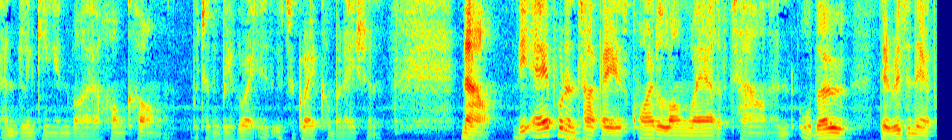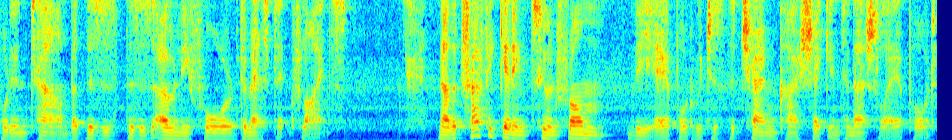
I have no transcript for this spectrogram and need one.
and linking in via Hong Kong, which I think would be a great, it's a great combination. Now, the airport in Taipei is quite a long way out of town, and although there is an airport in town, but this is this is only for domestic flights. Now, the traffic getting to and from the airport, which is the Chiang Kai shek International Airport,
